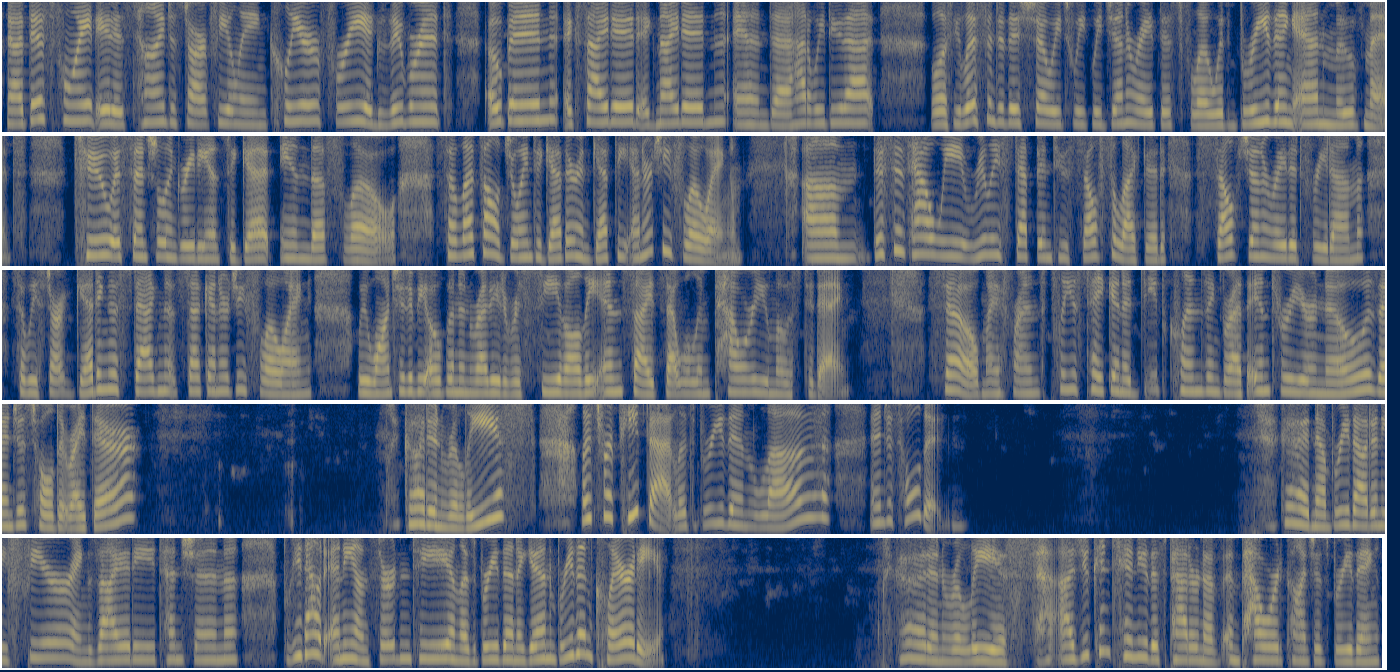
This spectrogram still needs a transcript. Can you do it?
Now, at this point, it is time to start feeling clear, free, exuberant, open, excited, ignited. And uh, how do we do that? Well, if you listen to this show each week, we generate this flow with breathing and movement, two essential ingredients to get in the flow. So let's all join together and get the energy flowing. Um, this is how we really step into self selected, self generated freedom. So we start getting the stagnant, stuck energy flowing. We want you to be open and ready to receive all the insights that will empower you most today. So, my friends, please take in a deep cleansing breath in through your nose and just hold it right there. Good, and release. Let's repeat that. Let's breathe in love and just hold it. Good. Now breathe out any fear, anxiety, tension. Breathe out any uncertainty, and let's breathe in again. Breathe in clarity. Good, and release. As you continue this pattern of empowered conscious breathing,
